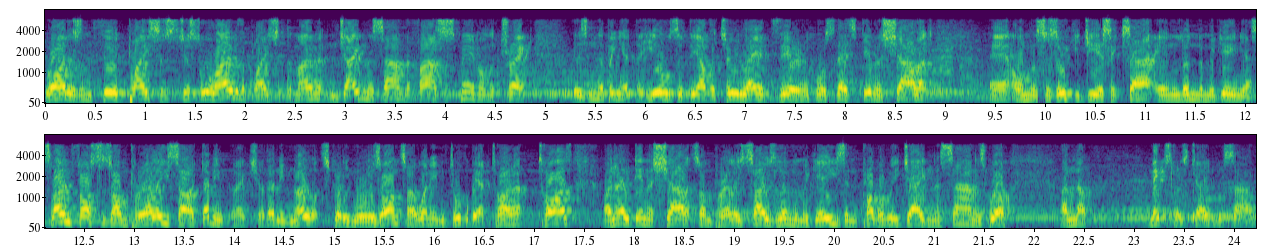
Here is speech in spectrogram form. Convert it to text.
riders in third place is just all over the place at the moment. And Jaden Hassan, the fastest man on the track, is nipping at the heels of the other two lads there. And of course, that's Dennis Charlett. Uh, on the Suzuki GSXR and Linden Magee. Now, Sloan Frost's on Pirelli, so I don't even, actually, I don't even know what Scotty Moore is on, so I won't even talk about tyres. I know Dennis Charlett's on Pirelli, so's Linden Magee's, and probably Jaden Hassan as well. And uh, Metzeler's Jaden Hassan.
